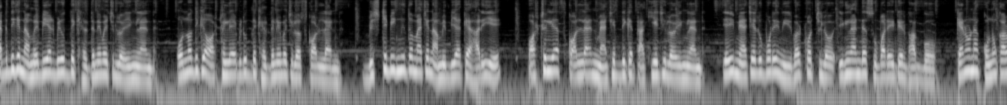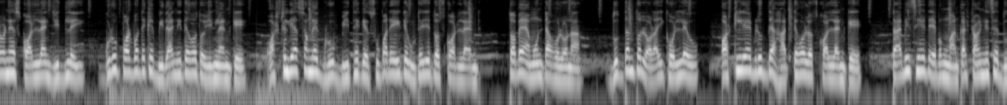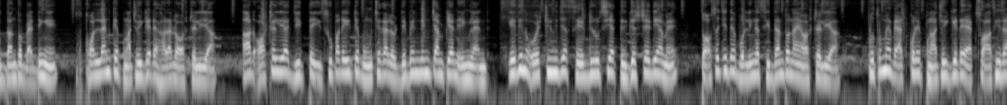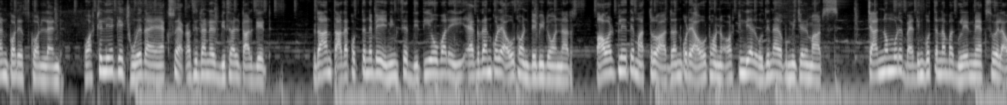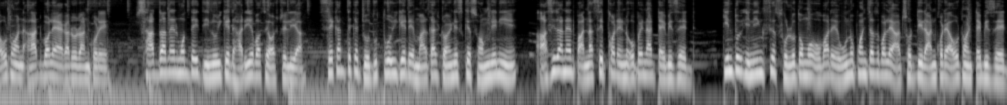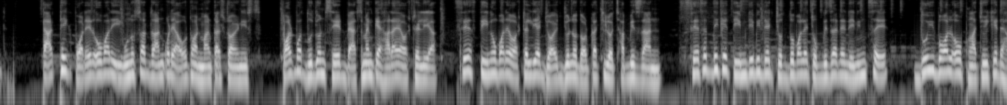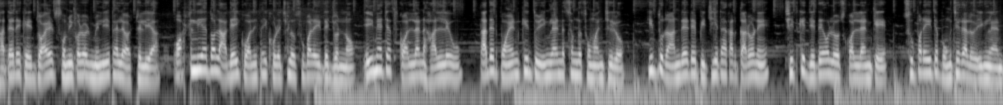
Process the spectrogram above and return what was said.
একদিকে নামিবিয়ার বিরুদ্ধে খেলতে নেমেছিল ইংল্যান্ড, অন্যদিকে অস্ট্রেলিয়ার বিরুদ্ধে খেলতে নেমেছিল স্কটল্যান্ড। বৃষ্টিবিঘ্নিত ম্যাচে নামিবিয়াকে হারিয়ে অস্ট্রেলিয়া স্কটল্যান্ড ম্যাচের দিকে তাকিয়েছিল ইংল্যান্ড। এই ম্যাচের উপরেই নির্ভর করছিল ইংল্যান্ডের সুপার এইটের ভাগ্য। কেননা কোনো কারণে স্কটল্যান্ড জিতলেই গ্রুপ পর্ব থেকে বিদায় নিতে হতো ইংল্যান্ডকে। অস্ট্রেলিয়ার সঙ্গে গ্রুপ বি থেকে সুপার এইটে উঠে যেত স্কটল্যান্ড। তবে এমনটা হলো না। দুর্দান্ত লড়াই করলেও অস্ট্রেলিয়ার বিরুদ্ধে হারতে হলো স্কটল্যান্ডকে। ট্রাভিস হেড এবং মার্কাস টয়নিসের দুর্দান্ত ব্যাটিংয়ে স্কটল্যান্ডকে পাঁচ উইকেটে হারালো অস্ট্রেলিয়া। আর অস্ট্রেলিয়া জিততেই সুপার এইটে পৌঁছে গেল ডিফেন্ডিং চ্যাম্পিয়ন ইংল্যান্ড। এদিন ওয়েস্ট ইন্ডিজের সেন্ট লুসিয়া ক্রিকেট স্টেডিয়ামে টসে জিতে বোলিংয়ের সিদ্ধান্ত নেয় অস্ট্রেলিয়া। প্রথমে ব্যাট করে পাঁচ উইকেটে একশো আশি রান করে স্কটল্যান্ড। অস্ট্রেলিয়াকে ছুঁড়ে দেয় একশো একাশি রানের বিশাল টার্গেট। রান তাড়া করতে নেবে ইনিংসের দ্বিতীয় ওভারেই এক রান করে আউট হন ডেভিড ওয়ার্নার পাওয়ার প্লেতে মাত্র আট রান করে আউট হন অস্ট্রেলিয়ার অধিনায়ক মিচেল মার্স। চার নম্বরে ব্যাটিং করতে নামা গ্লেন ম্যাক্সওয়েল আউট হন আট বলে এগারো রান করে। সাত রানের মধ্যেই তিন উইকেট হারিয়ে বসে অস্ট্রেলিয়া। সেখান থেকে চতুর্থ উইকেটে মার্কাস টয়নিসকে সঙ্গে নিয়ে আশি রানের পার্টনারশিপ করেন ওপেনার ট্যাভিস হেড। কিন্তু ইনিংসে ষোলোতম ওভারে ঊনপঞ্চাশ বলে আটষট্টি রান করে আউট হন ট্যাভিস হেড। তার ঠিক পরের ওভারেই উনষাট রান করে আউট হন মার্কাস টয়নিস। পরপর দুজন সেট ব্যাটসম্যানকে হারায় অস্ট্রেলিয়া। শেষ তিন ওভারে অস্ট্রেলিয়ার জয়ের জন্য দরকার ছিল ছাব্বিশ রান। শেষের দিকে টিম ডেভিডের চোদ্দ বলে চব্বিশ রানের ইনিংসে দুই বল ও পাঁচ উইকেট হাতে রেখে জয়ের সমীকরণ মিলিয়ে ফেলে অস্ট্রেলিয়া। অস্ট্রেলিয়া দল আগেই কোয়ালিফাই করেছিল সুপার এইটের জন্য। এই ম্যাচে স্কটল্যান্ড হারলেও তাদের পয়েন্ট কিন্তু ইংল্যান্ডের সঙ্গে সমান ছিল। কিন্তু রান রেটে পিছিয়ে থাকার কারণে ছিটকে যেতে হলো স্কটল্যান্ডকে। সুপার এইটে পৌঁছে গেল ইংল্যান্ড।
